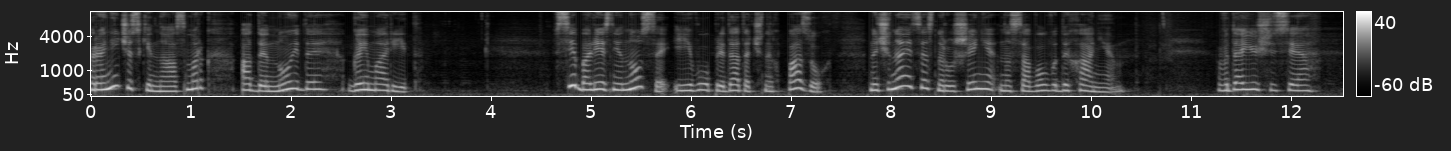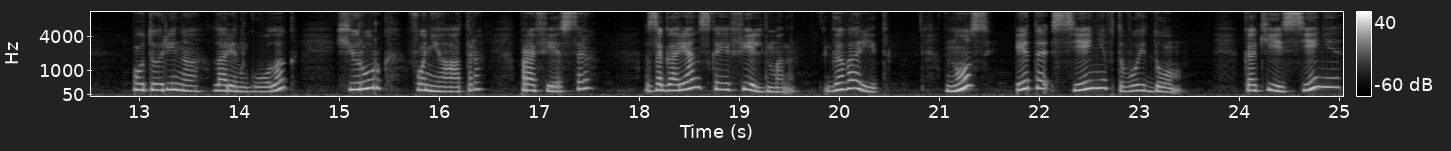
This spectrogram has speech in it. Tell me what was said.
Хронический насморк, аденоиды, гайморит. Все болезни носа и его придаточных пазух начинаются с нарушения носового дыхания. Выдающийся оториноларинголог, хирург-фониатр, профессор Загорянская Фельдман говорит, нос – это сени в твой дом. Какие сени,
